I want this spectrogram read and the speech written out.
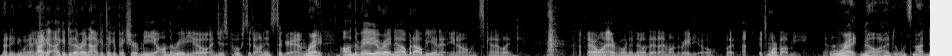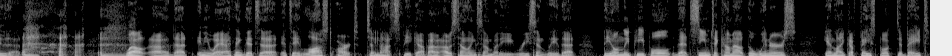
but anyway, Like, I, could, I could do that right now. I could take a picture of me on the radio and just post it on Instagram. right. On the radio right now, but I'll be in it. You know, it's kind of like I want everyone to know that I'm on the radio, but uh, it's more about me. Yeah. Right. No, I, let's not do that. well, uh, that anyway, I think that's a it's a lost art to not speak up. I, I was telling somebody recently that the only people that seem to come out the winners in like a Facebook debate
